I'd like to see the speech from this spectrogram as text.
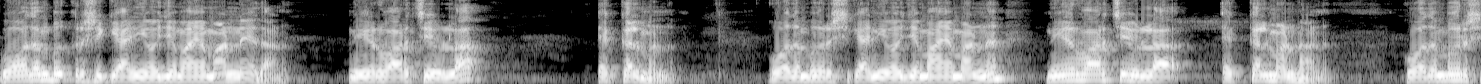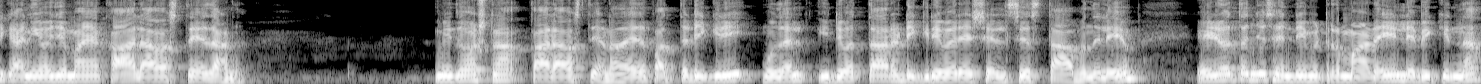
ഗോതമ്പ് കൃഷിക്ക് അനുയോജ്യമായ മണ്ണ് ഏതാണ്? നീർവാർച്ചയുള്ള എക്കൽ മണ്ണ്. ഗോതമ്പ് കൃഷിക്ക് അനുയോജ്യമായ മണ്ണ് നീർവാർച്ചയുള്ള എക്കൽ മണ്ണാണ്. ഗോതമ്പ് കൃഷിക്ക് അനുയോജ്യമായ കാലാവസ്ഥ ഏതാണ്? മിതോഷ്ണ കാലാവസ്ഥയാണ്. അതായത് പത്ത് ഡിഗ്രി മുതൽ ഇരുപത്താറ് ഡിഗ്രി വരെ സെൽഷ്യസ് താപനിലയും എഴുപത്തഞ്ച് സെന്റിമീറ്റർ മഴയും ലഭിക്കുന്ന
